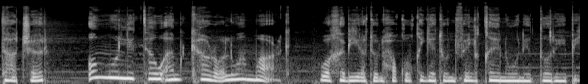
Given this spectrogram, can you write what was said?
تاتشر أم للتوأم كارول ومارك وخبيرة حقوقية في القانون الضريبي.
